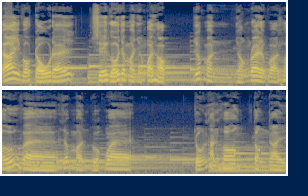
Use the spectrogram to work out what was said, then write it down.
đó vũ trụ để sẽ gửi cho mình những bài học, giúp mình nhận ra được vài thứ và giúp mình vượt qua trưởng thành hơn từng ngày.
